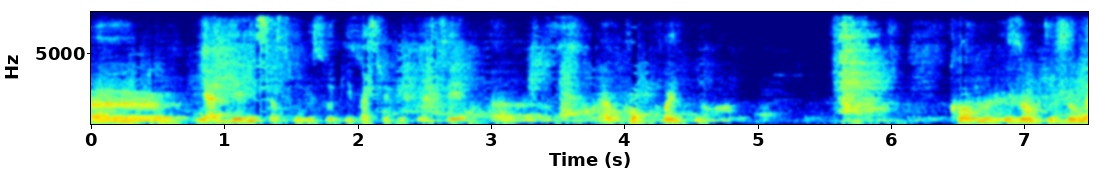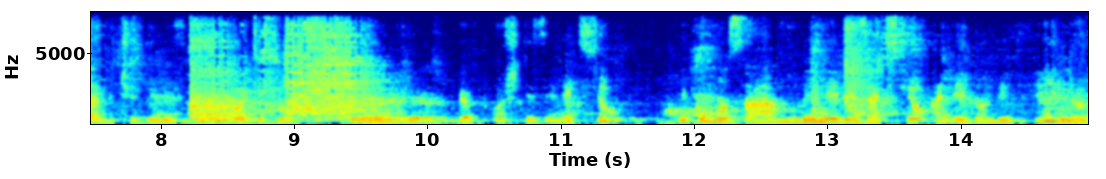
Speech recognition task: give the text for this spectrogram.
euh, il y a Denis Sassou qui va se déplacer euh, pour Pointe-Noire. Comme ils ont toujours l'habitude de le faire, quand ils sont de, proches des élections, ils commencent à mener des actions, aller dans des villes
